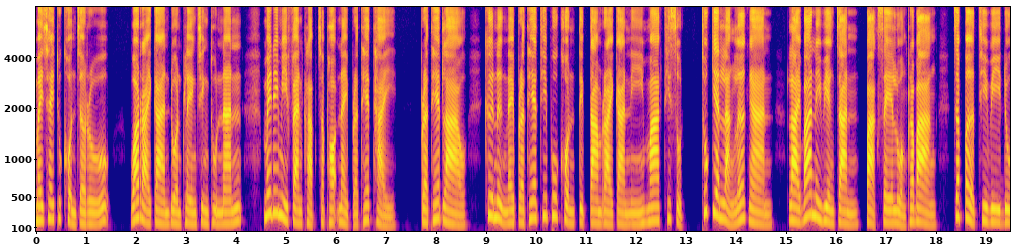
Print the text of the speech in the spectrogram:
ไม่ใช่ทุกคนจะรู้ ว่ารายการดวลเพลงชิงทุนนั้น ไม่ได้มีแฟนคลับเฉพาะในประเทศไทย ประเทศลาวคือหนึ่งในประเทศที่ผู้คนติดตามรายการนี้มากที่สุด ทุกเย็นหลังเลิกงาน หลายบ้านในเวียงจันทร์ ปากเซหลวงพระบาง จะเปิดทีวีดู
